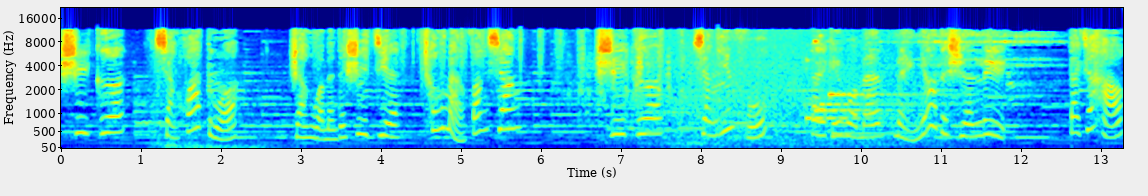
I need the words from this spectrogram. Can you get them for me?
诗歌像花朵，让我们的世界充满芳香；诗歌像音符，带给我们美妙的旋律。大家好，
